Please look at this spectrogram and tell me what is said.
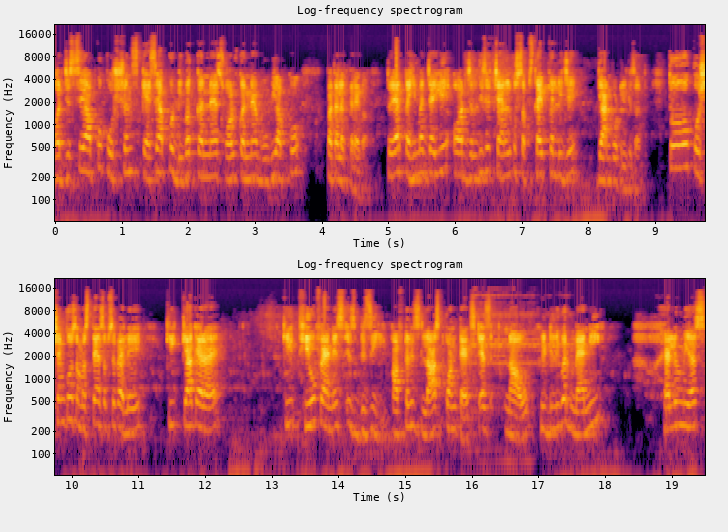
और जिससे आपको क्वेश्चंस कैसे आपको डिबक करना है सॉल्व करना है, वो भी आपको पता लगता रहेगा। तो यार, कहीं मत जाइए और जल्दी से चैनल को सब्सक्राइब कर लीजिए। ज्ञान पोर्टल के साथ। तो क्वेश्चन को समझते हैं सबसे पहले कि क्या कह रहा है कि Theofanis is busy after his last context as now he deliver many halloumis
